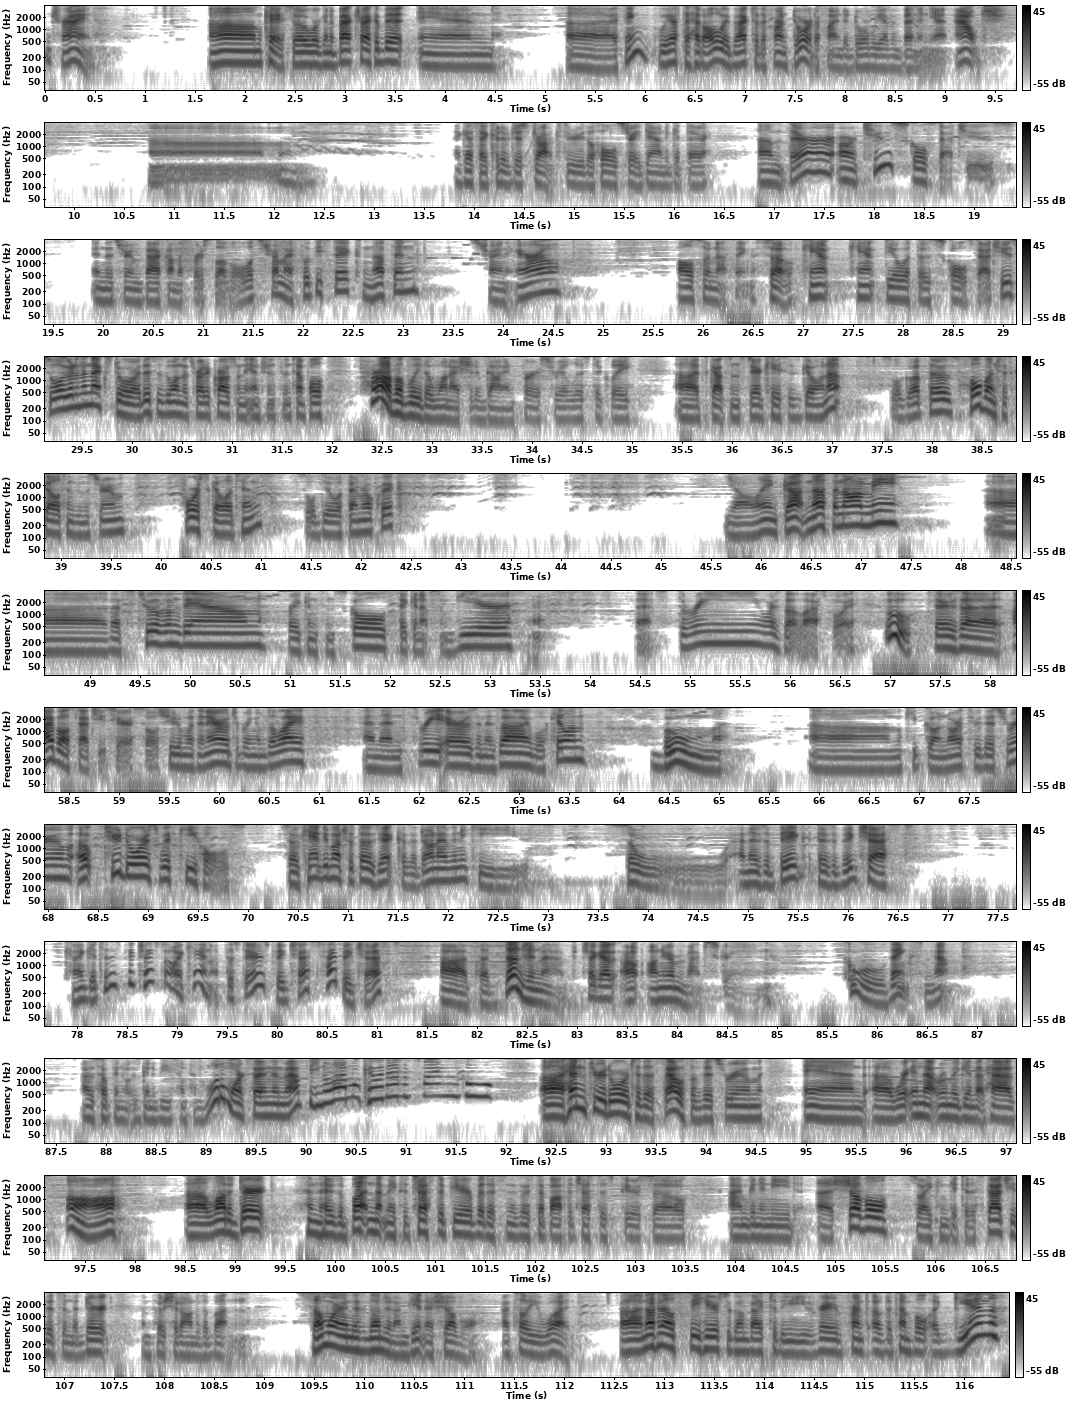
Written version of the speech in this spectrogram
I'm trying. Um, okay, so we're going to backtrack a bit, and uh, I think we have to head all the way back to the front door to find a door we haven't been in yet. Ouch. Um, I guess I could have just dropped through the hole straight down to get there. Um, there are two skull statues in this room back on the first level. Let's try my flippy stick. Nothing. Let's try an arrow. Also nothing. So can't can't deal with those skull statues. So we'll go to the next door. This is the one that's right across from the entrance to the temple. Probably the one I should have gone in first, realistically. Uh, it's got some staircases going up. So we'll go up those. Whole bunch of skeletons in this room. Four skeletons. So we'll deal with them real quick. Y'all ain't got nothing on me. Uh, that's two of them down. Breaking some skulls, picking up some gear. That's three. Where's that last boy? Ooh, there's uh, eyeball statues here. So I'll shoot him with an arrow to bring him to life. And then three arrows in his eye will kill him. Boom. Um, keep going north through this room. Oh, two doors with keyholes. So can't do much with those yet because I don't have any keys. So, and there's a big, there's a big chest. Can I get to this big chest? Oh, I can. Up the stairs, big chest. Hi, big chest. Ah, it's a dungeon map. Check it out on your map screen. Cool, thanks, map. I was hoping it was going to be something a little more exciting than map, but you know what? I'm okay with that. It's fine. It's cool. Uh, heading through a door to the south of this room, and uh, we're in that room again that has, aw, a lot of dirt, and there's a button that makes a chest appear, but as soon as I step off, the chest disappears, so I'm going to need a shovel so I can get to the statue that's in the dirt and push it onto the button. Somewhere in this dungeon, I'm getting a shovel. I tell you what. Uh, nothing else to see here, so going back to the very front of the temple again,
